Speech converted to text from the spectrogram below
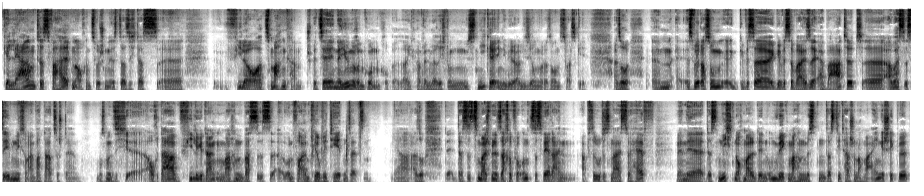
gelerntes Verhalten auch inzwischen ist, dass ich das äh, vielerorts machen kann. Speziell in der jüngeren Kundengruppe, sage ich mal, wenn wir Richtung Sneaker-Individualisierung oder sonst was geht. Also ähm, es wird auch so in gewisser, gewisser Weise erwartet, äh, aber es ist eben nicht so einfach darzustellen. Muss man sich äh, auch da viele Gedanken machen, was ist äh, und vor allem Prioritäten setzen Ja, also das ist zum Beispiel eine Sache für uns, das wäre ein absolutes Nice to Have, wenn wir das nicht nochmal den Umweg machen müssten, dass die Tasche nochmal eingeschickt wird.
